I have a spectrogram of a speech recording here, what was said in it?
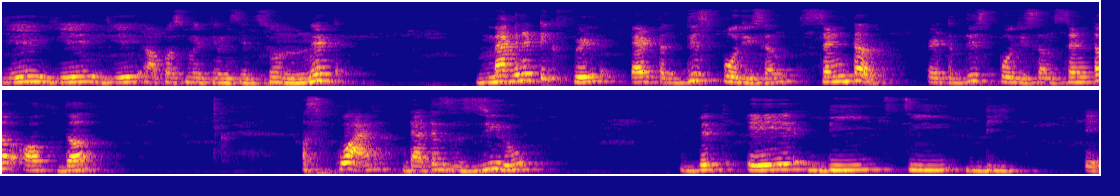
ये ये ये आपस में cancel so net magnetic field at this position centre at this position centre of the square that is zero with A B C D A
